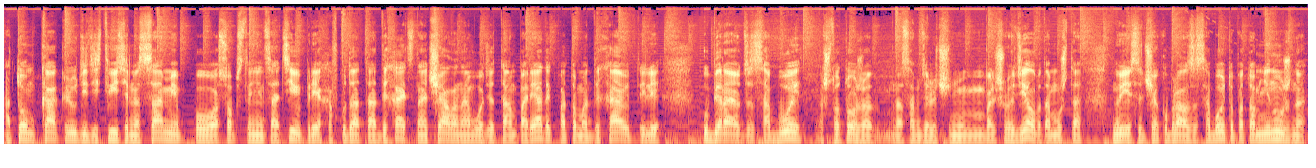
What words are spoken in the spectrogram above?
о том, как люди действительно сами по собственной инициативе, приехав куда-то отдыхать, сначала наводят там порядок, потом отдыхают или убирают за собой, что тоже, на самом деле, очень большое дело, потому что, ну, если человек убрал за собой, то потом не нужно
